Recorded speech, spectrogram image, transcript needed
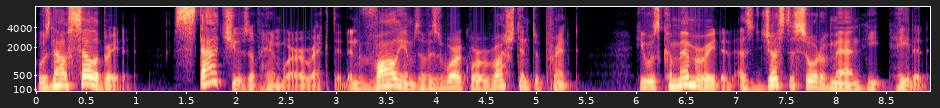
was now celebrated. Statues of him were erected, and volumes of his work were rushed into print. He was commemorated as just the sort of man he hated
